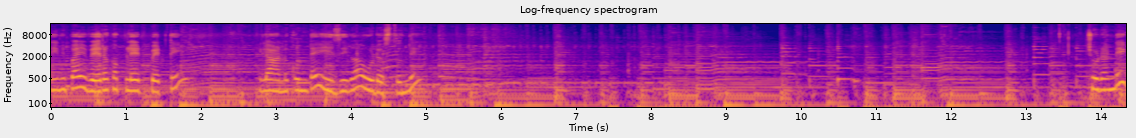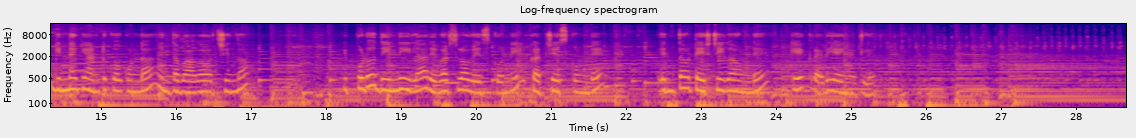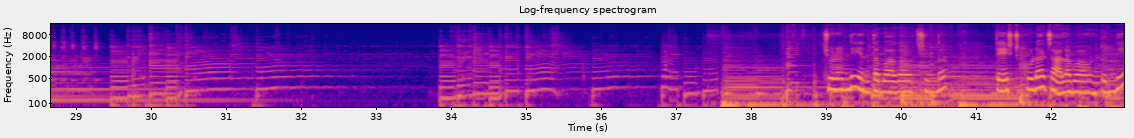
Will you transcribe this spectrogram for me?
దీనిపై వేరొక ప్లేట్ పెట్టి ఇలా అనుకుంటే ఈజీగా ఊడొస్తుంది. చూడండి గిన్నెకి అంటుకోకుండా ఎంత బాగా వచ్చిందో. ఇప్పుడు దీన్ని ఇలా రివర్స్లో వేసుకొని కట్ చేసుకుంటే ఎంతో టేస్టీగా ఉండే కేక్ రెడీ అయినట్లే. చూడండి ఎంత బాగా వచ్చిందో. టేస్ట్ కూడా చాలా బాగుంటుంది.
